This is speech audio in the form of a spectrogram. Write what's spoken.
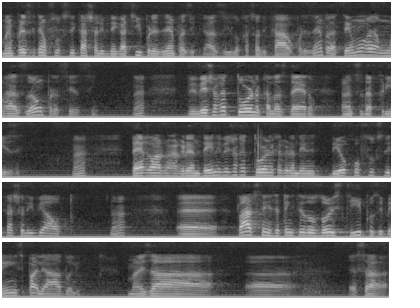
Uma empresa que tem um fluxo de caixa livre negativo, por exemplo, as de, as de locação de carro, por exemplo, ela tem uma, uma razão para ser assim, né? Veja o retorno que elas deram antes da crise, né? Pega a Grandene e veja o retorno que a Grandene deu com o fluxo de caixa livre alto, né? É, claro, você tem, você tem que ter os dois tipos e bem espalhado ali, mas a, a essa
